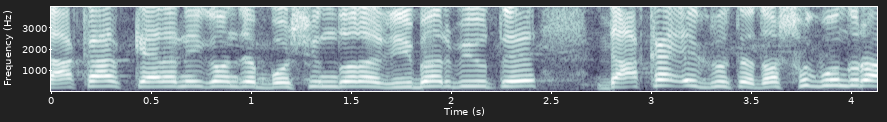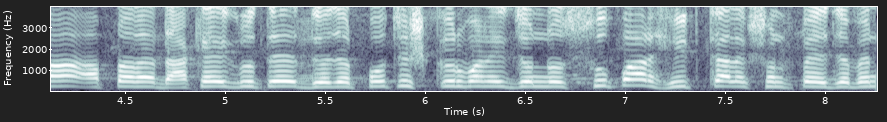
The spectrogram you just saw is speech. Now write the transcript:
ঢাকার কেরানীগঞ্জে বসুন্ধরা রিভার ভিউতে, ঢাকা এগ্রুতে। দর্শক বন্ধুরা, আপনারা ঢাকা এগ্রুতে দু হাজার পঁচিশ কুরবানির জন্য সুপার হিট কালেকশন পেয়ে যাবেন।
